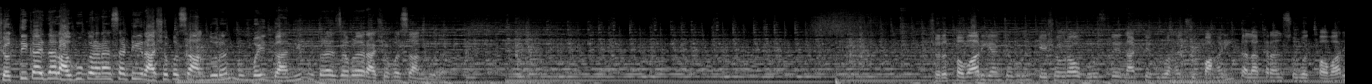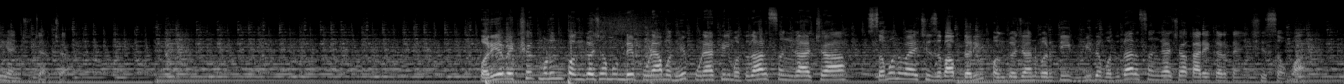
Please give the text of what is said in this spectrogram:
शक्ती कायदा लागू करण्यासाठी राशपचं आंदोलन मुंबईत गांधी पुतळ्याजवळ राशपचं आंदोलन. शरद पवार यांच्याकडून केशवराव भोसले नाट्यगृहाची पाहणी कलाकारांसोबत पवार यांची चर्चा. पर्यवेक्षक म्हणून पंकजा मुंडे पुण्यामध्ये पुण्यातील मतदारसंघाच्या समन्वयाची जबाबदारी पंकजांवरती विविध मतदारसंघाच्या कार्यकर्त्यांशी संवाद.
